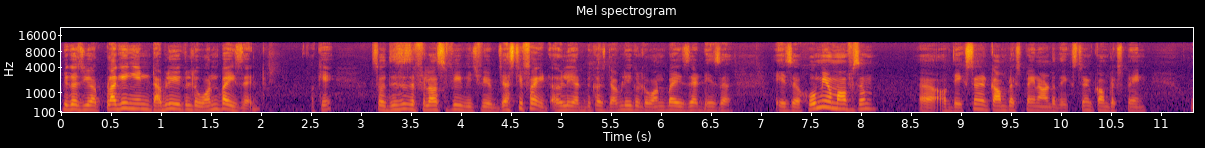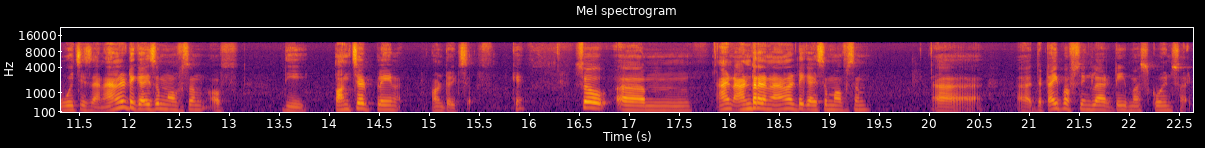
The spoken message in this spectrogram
because you are plugging in w equal to 1 by z okay. So this is a philosophy which we have justified earlier because w equal to 1 by z is a is a homeomorphism uh, of the extended complex plane onto the extended complex plane which is an analytic isomorphism of the punctured plane onto itself. So um, and under an analytic isomorphism uh, uh, the type of singularity must coincide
